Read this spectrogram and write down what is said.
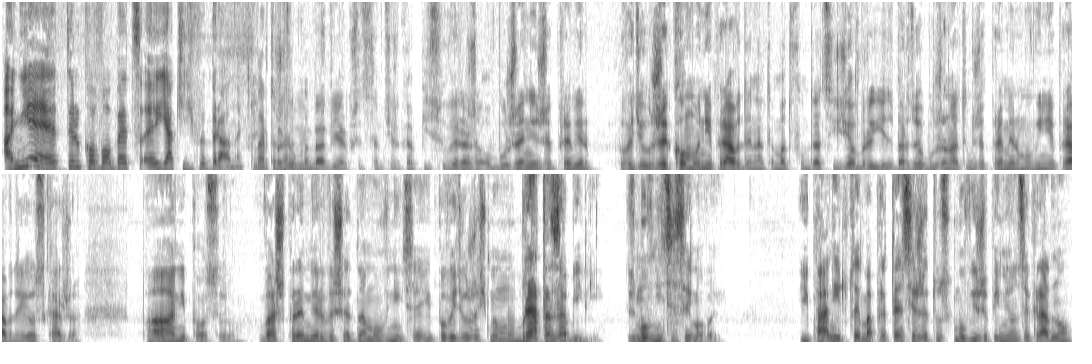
a nie tylko wobec e, jakichś wybranych. Bartosz Bardzo mnie bawi, jak przedstawicielka PiSu wyraża oburzenie, że premier powiedział rzekomo nieprawdę na temat Fundacji Ziobry i jest bardzo oburzona tym, że premier mówi nieprawdę i oskarża. Pani poseł, wasz premier wyszedł na mównicę i powiedział, żeśmy mu brata zabili. Z mównicy sejmowej. I pani tutaj ma pretensje, że Tusk mówi, że pieniądze kradną?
